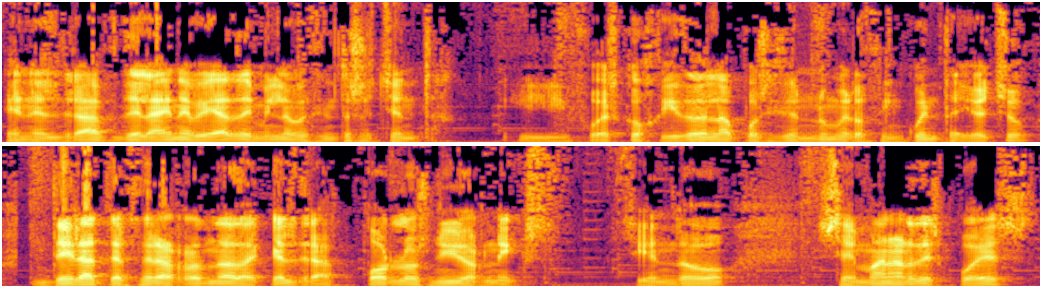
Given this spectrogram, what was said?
en el draft de la NBA de 1980 y fue escogido en la posición número 58 de la tercera ronda de aquel draft por los New York Knicks, siendo semanas después,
